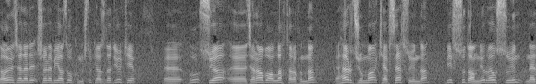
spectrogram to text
Daha önceleri şöyle bir yazı okumuştuk. Yazıda diyor ki e, bu suya e, Cenab-ı Allah tarafından e, her cuma Kevser suyundan bir su damlıyor ve o suyun ne, e,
